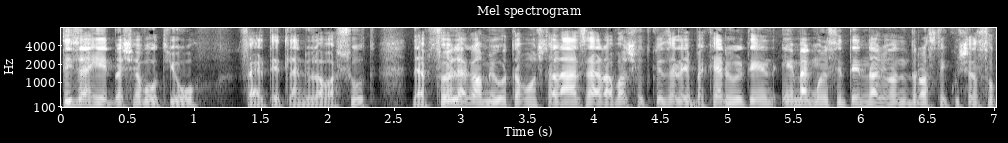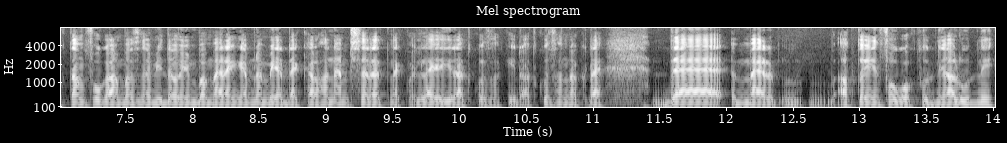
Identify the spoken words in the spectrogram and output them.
17-ben se volt jó, feltétlenül a vasút, de főleg amióta most a Lázár a vasút közelébe került, én, én megmondom szintén nagyon drasztikusan szoktam fogalmazni a videóimban, mert engem nem érdekel, ha nem szeretnek, vagy leiratkoznak, iratkozzanak rá, de mert attól én fogok tudni aludni,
